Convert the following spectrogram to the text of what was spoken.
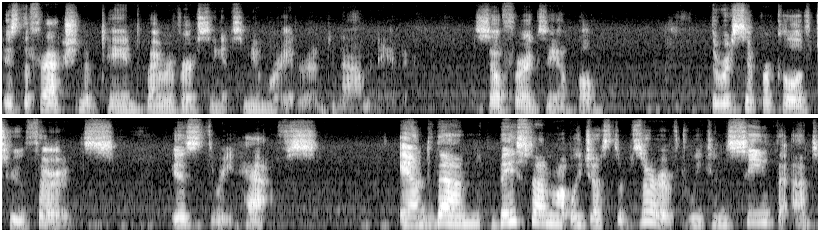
is the fraction obtained by reversing its numerator and denominator. So, for example, the reciprocal of 2 thirds is 3 halves. And then, based on what we just observed, we can see that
